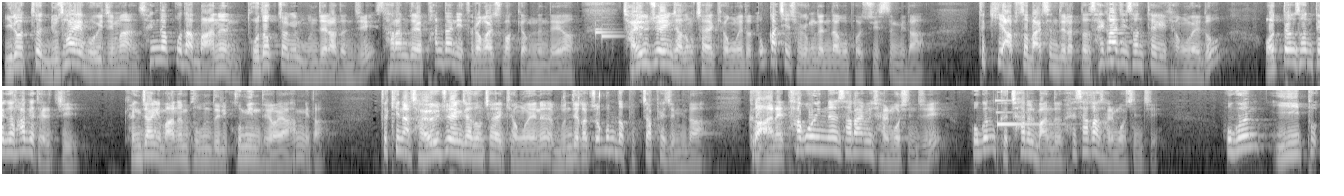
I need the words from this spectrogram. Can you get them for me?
이렇듯 유사해 보이지만 생각보다 많은 도덕적인 문제라든지 사람들의 판단이 들어갈 수밖에 없는데요. 자율주행 자동차의 경우에도 똑같이 적용된다고 볼 수 있습니다. 특히 앞서 말씀드렸던 세 가지 선택의 경우에도 어떤 선택을 하게 될지 굉장히 많은 부분들이 고민되어야 합니다. 특히나 자율주행 자동차의 경우에는 문제가 조금 더 복잡해집니다. 그 안에 타고 있는 사람이 잘못인지 혹은 그 차를 만든 회사가 잘못인지 혹은 이 푸-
